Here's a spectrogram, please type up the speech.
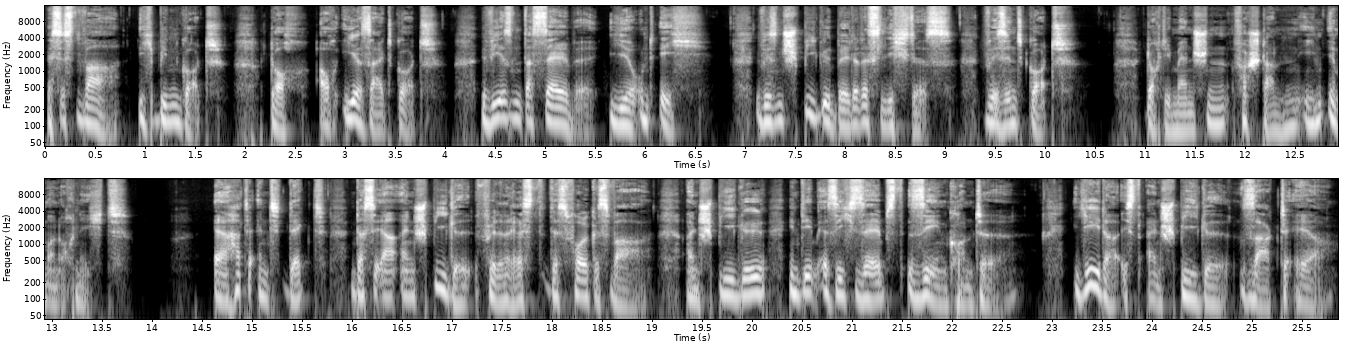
Es ist wahr, ich bin Gott, doch auch ihr seid Gott. Wir sind dasselbe, ihr und ich. Wir sind Spiegelbilder des Lichtes, wir sind Gott. Doch die Menschen verstanden ihn immer noch nicht. Er hatte entdeckt, dass er ein Spiegel für den Rest des Volkes war, ein Spiegel, in dem er sich selbst sehen konnte. Jeder ist ein Spiegel, sagte er.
